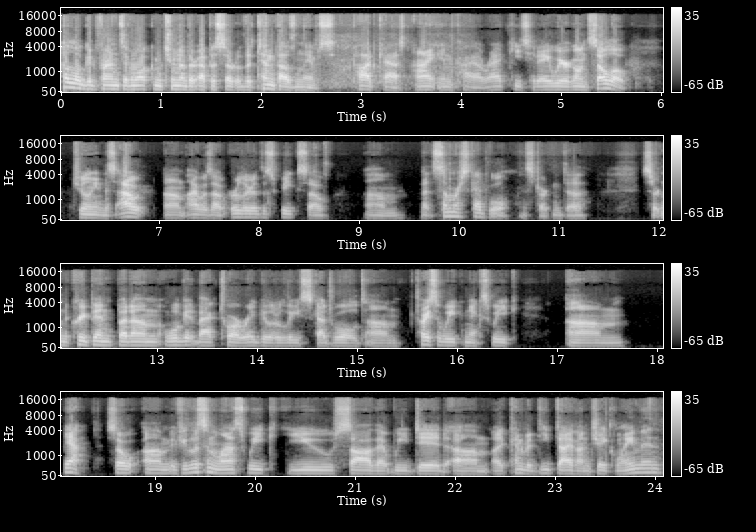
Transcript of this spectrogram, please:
Hello, good friends, and welcome to another episode of the 10,000 Lamps podcast. I am Kyle Ratke. Today we are going solo. Julian is out. Um, I was out earlier this week, so um, that summer schedule is starting to starting to creep in. But um, we'll get back to our regularly scheduled um, twice a week next week. Um, yeah. So um, if you listened last week, you saw that we did a kind of a deep dive on Jake Layman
